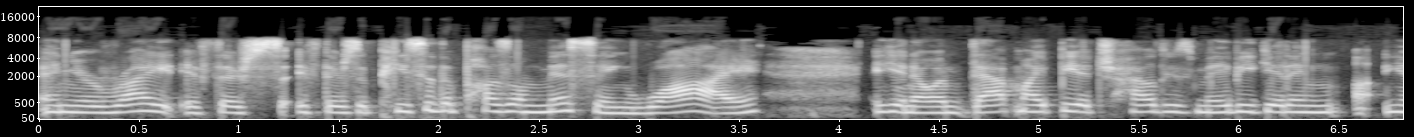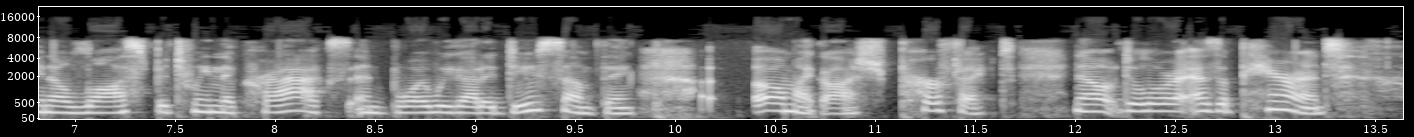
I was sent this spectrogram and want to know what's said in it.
and you're right. If there's if there's a piece of the puzzle missing, why? You know, and that might be a child who's maybe getting uh, you know lost between the cracks. And boy, we got to do something. Oh my gosh, perfect. Now, Delora, as a parent,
